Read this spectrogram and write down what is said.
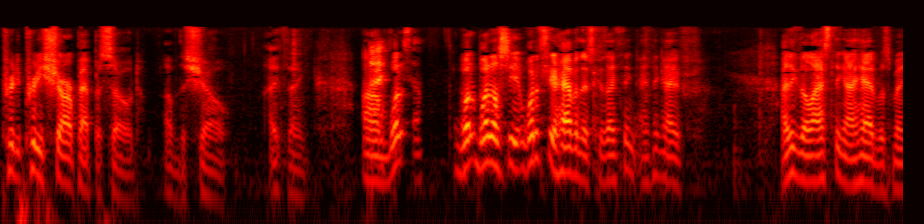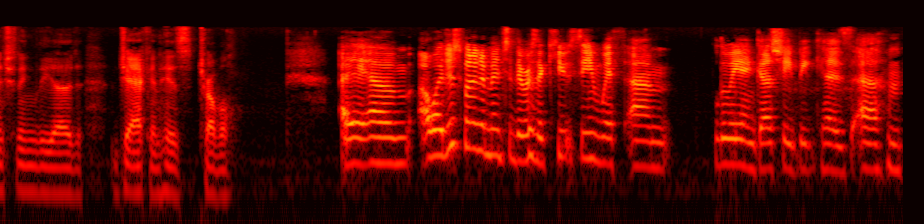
pretty pretty sharp episode of the show. I think. Um, I think what so. What what else? Do you, what else do you have in this? Because I think I think I've. I think the last thing I had was mentioning the uh, Jack and his trouble. I um oh I just wanted to mention there was a cute scene with um Louis and Gushie because um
